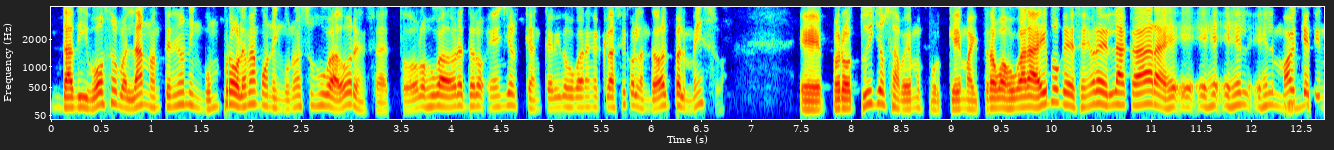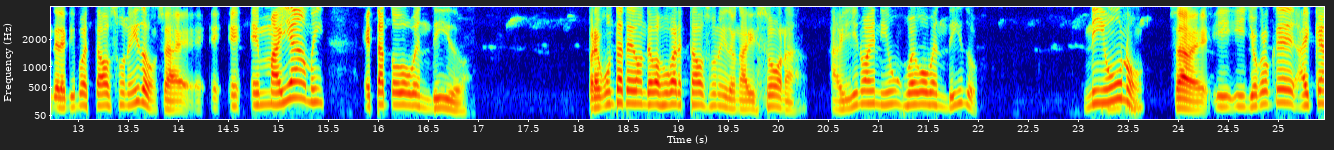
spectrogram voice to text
dadivosos, ¿verdad? No han tenido ningún problema con ninguno de sus jugadores. O sea, todos los jugadores de los Angels que han querido jugar en el clásico le han dado el permiso. Eh, pero tú y yo sabemos por qué Mike Trout va a jugar ahí, porque, señores, es la cara, es, el, marketing del equipo de Estados Unidos. O sea, e, e, e, en Miami está todo vendido. Pregúntate dónde va a jugar Estados Unidos, en Arizona. Allí no hay ni un juego vendido. Ni uno, ¿sabes? Y, yo creo que hay que,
